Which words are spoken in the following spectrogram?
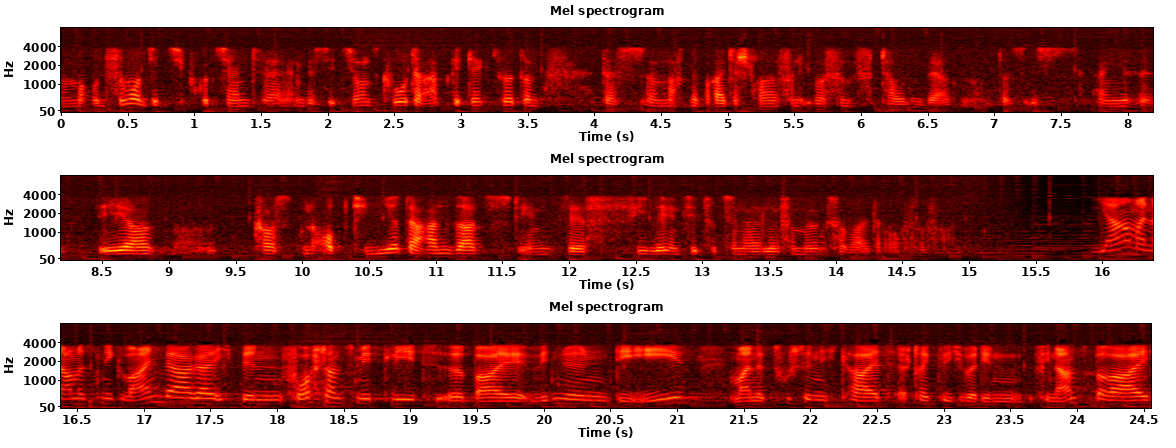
rund 75 Prozent der Investitionsquote abgedeckt wird und das äh, macht eine breite Streuung von über 5000 Werten und das ist ein äh, sehr kostenoptimierter Ansatz, den sehr viele institutionelle Vermögensverwalter auch verfahren. Ja, mein Name ist Nick Weinberger. Ich bin Vorstandsmitglied äh, bei windeln.de. Meine Zuständigkeit erstreckt sich über den Finanzbereich,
